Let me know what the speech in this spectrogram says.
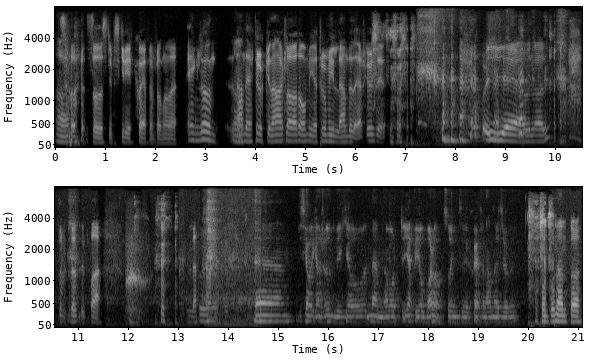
Ja. Så, så typ skrek chefen från den där, Englund! Ja. Den där trucken han har klarat av mer promille än det där ska du se. Oj jävlar. Så, så bara lättare. Eh, vi ska väl kanske undvika att nämna vart Jeppe jobbar då, så inte chefen hamnar i trubbel. Komponenta.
